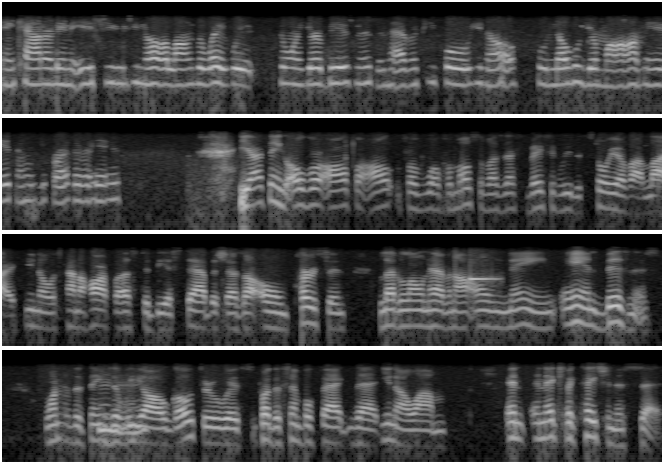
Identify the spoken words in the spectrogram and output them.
encountered any issues, you know, along the way with doing your business and having people, you know, who know who your mom is and who your brother is? Yeah, I think overall for all for well for most of us that's basically the story of our life. You know, it's kind of hard for us to be established as our own person, let alone having our own name and business. One of the things mm-hmm. that we all go through is for the simple fact that you know, um, an, an expectation is set.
